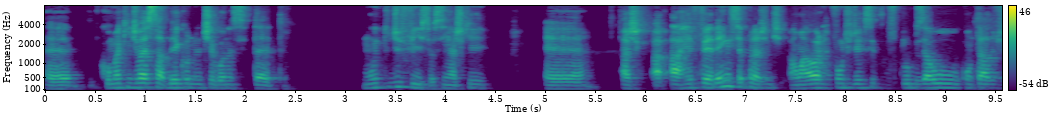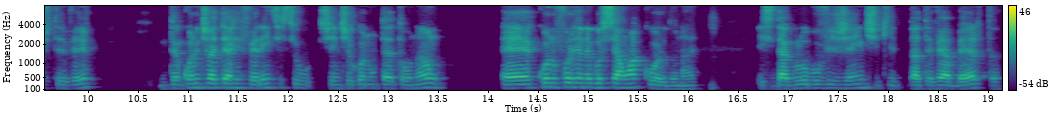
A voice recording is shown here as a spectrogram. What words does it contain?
É, como é que a gente vai saber quando a gente chegou nesse teto? Muito difícil, assim, acho que é, a, a referência para a gente, a maior fonte de receita dos clubes é o contrato de TV. Então, quando a gente vai ter a referência se, o, se a gente chegou num teto ou não, é quando for renegociar um acordo, né? Esse da Globo vigente, que da TV aberta,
